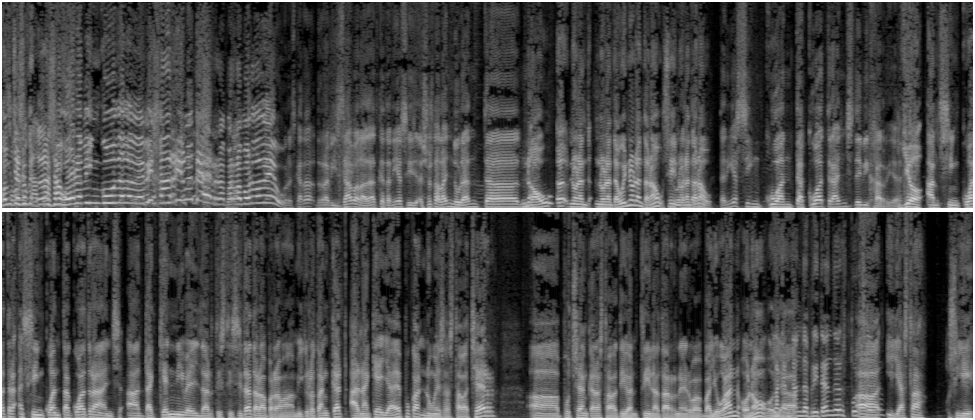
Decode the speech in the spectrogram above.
com Segona Jesús, la segona vinguda de Baby Harry a la Terra, per l'amor de Déu! Però és que ara revisava l'edat que tenia, si, això és de l'any 99? No, eh, 90, 98, 99, sí, 99. Tenia 54 anys David Harry, eh? Jo, amb 54, 54 anys eh, d'aquest nivell d'artisticitat, ara parlàvem amb micro tancat, en aquella època només estava Cher, eh, potser encara estava Tina Tina Turner bellugant, o no? O La ja... cantant de Pretenders, potser? Ah, I ja està. O sigui,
